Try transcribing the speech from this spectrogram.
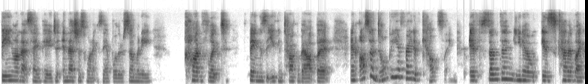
being on that same page. And that's just one example. There's so many conflict things that you can talk about but and also don't be afraid of counseling if something you know is kind of like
